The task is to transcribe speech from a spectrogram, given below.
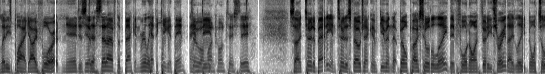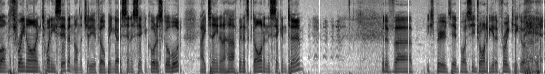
Let his player go for it. Yeah, just Yep. uh, set off the back and really had to kick it then. Two and on did. one contest there. So two to Batty and two to Sveljak have given Bellpost Hill the lead. They're 4-9-33. They lead North Geelong 3-9-27 on the GDFL Bingo Centre second quarter scoreboard. 18 and a half minutes gone in the second term. Bit of uh, experience there by Sid trying to get a free kick. I know that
